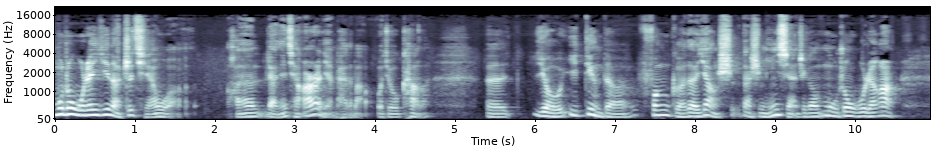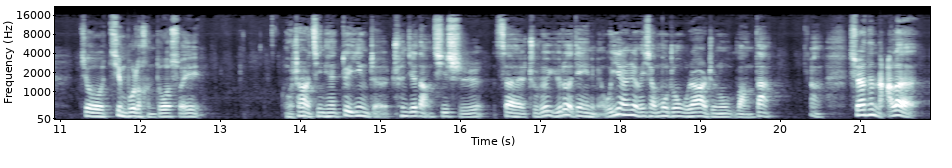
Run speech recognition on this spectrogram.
目中无人》一呢，之前我。好像两年前，二二年拍的吧，我就看了，呃，有一定的风格的样式，但是明显这个《目中无人二》就进步了很多，所以，我正好今天对应着春节档，其实，在主流娱乐电影里面，我依然认为像《目中无人二》这种网大啊，虽然他拿了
